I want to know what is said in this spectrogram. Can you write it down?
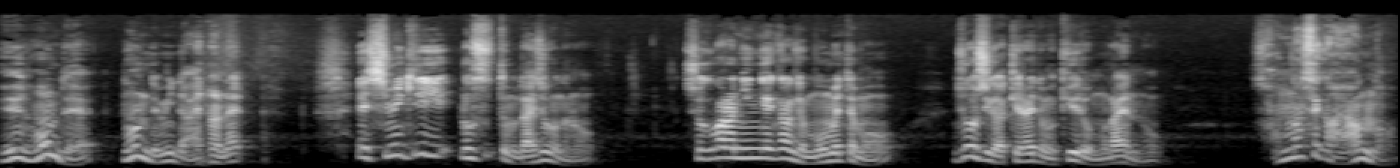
えなんで？なんで？みたいなね。え締め切りロスっても大丈夫なの？職場の人間関係揉めても？上司が嫌いでも給料もらえるの？そんな世界あんの？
